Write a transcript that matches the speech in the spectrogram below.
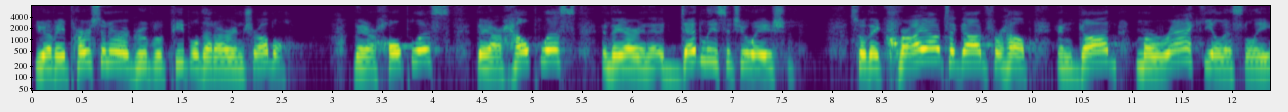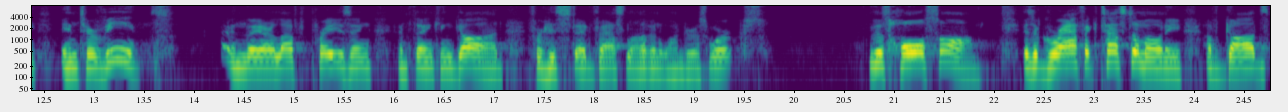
You have a person or a group of people that are in trouble. They are hopeless, they are helpless, and they are in a deadly situation. So they cry out to God for help, and God miraculously intervenes. And they are left praising and thanking God for his steadfast love and wondrous works. This whole psalm is a graphic testimony of God's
